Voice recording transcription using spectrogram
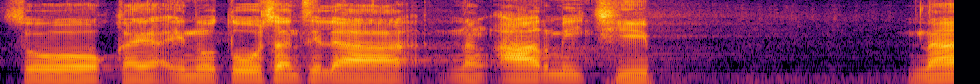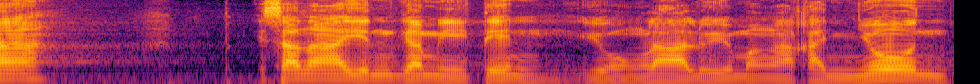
So, kaya inutusan sila ng army chief na sanayin gamitin yung lalo yung mga kanyon,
